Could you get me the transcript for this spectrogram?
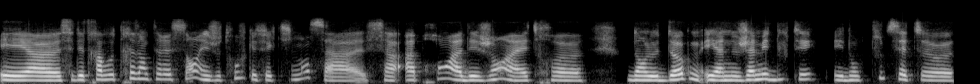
Et euh, c'est des travaux très intéressants et je trouve qu'effectivement ça, ça apprend à des gens à être euh, dans le dogme et à ne jamais douter. Et donc toute cette, euh,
